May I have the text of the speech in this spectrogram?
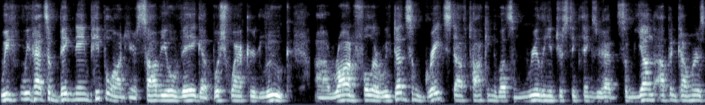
we've we've had some big name people on here: Savio Vega, Bushwhacker Luke, uh, Ron Fuller. We've done some great stuff talking about some really interesting things. We've had some young up and comers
